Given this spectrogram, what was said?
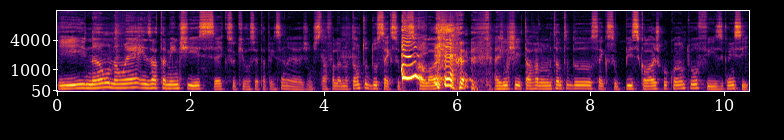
e não não é exatamente esse sexo que você tá pensando, a gente tá falando tanto do sexo psicológico, a gente tá falando tanto do sexo psicológico quanto o físico em si.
